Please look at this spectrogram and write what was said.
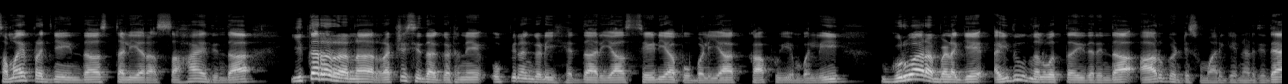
ಸಮಯ ಪ್ರಜ್ಞೆಯಿಂದ ಸ್ಥಳೀಯರ ಸಹಾಯದಿಂದ ಇತರರನ್ನ ರಕ್ಷಿಸಿದ ಘಟನೆ ಉಪ್ಪಿನಂಗಡಿ ಹೆದ್ದಾರಿಯ ಸೇಡಿಯಾಪು ಬಳಿಯ ಕಾಪು ಎಂಬಲ್ಲಿ ಗುರುವಾರ ಬೆಳಗ್ಗೆ ಐದು ನಲವತ್ತೈದರಿಂದ ಆರು ಗಂಟೆ ಸುಮಾರಿಗೆ ನಡೆದಿದೆ.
